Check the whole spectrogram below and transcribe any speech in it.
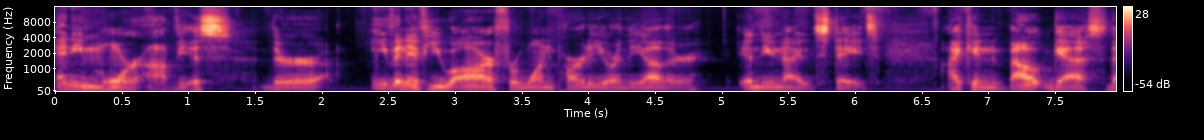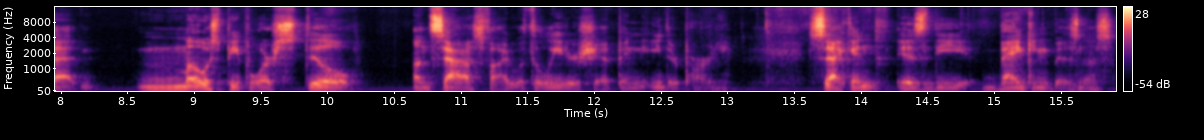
any more obvious. There, even if you are for one party or the other in the United States, I can about guess that most people are still unsatisfied with the leadership in either party. Second is the banking business.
